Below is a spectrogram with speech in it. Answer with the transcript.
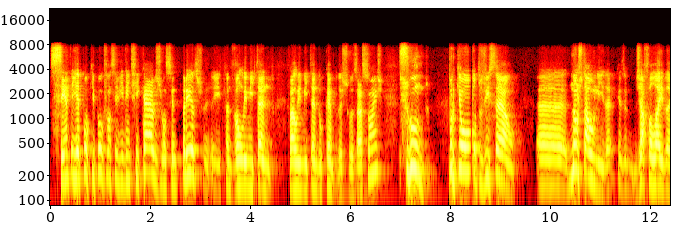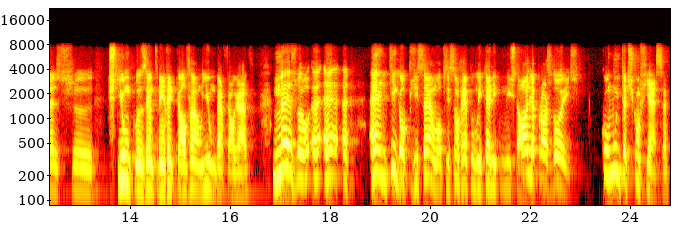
60, e a pouco e pouco vão sendo identificados, vão sendo presos e, portanto, vão limitando, vai limitando o campo das suas ações. Segundo, porque a oposição uh, não está unida. Dizer, já falei das uh, questiúnculas entre Henrique Galvão e Humberto Delgado, mas a, a, a, a antiga oposição, a oposição republicana e comunista, olha para os dois com muita desconfiança,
